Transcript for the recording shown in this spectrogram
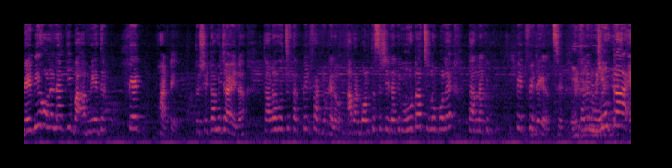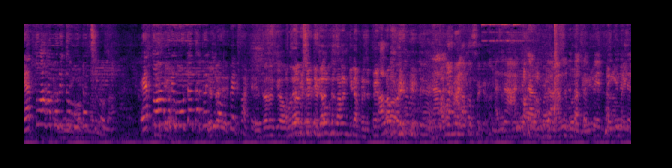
বেবি হলে নাকি মেয়েদের পেট ফাটে তো সেটা আমি জানি না। তাহলে হচ্ছে তার পেট ফাটলো কেন? আবার বলতেছে সে নাকি মোটা ছিল বলে তার নাকি পেট ফেটে গেছে। তাহলে মোটা এত আহামরি তো মোটা ছিল না। এত আহামরি মোটা থাকলে কীভাবে পেট ফাটে? এটার কি অবদান বিষয়টি এটার মধ্যে জানেন কিনা আপনি পেট ফাটে? আমার মেয়ে হাত আছে কিনা? না আমি তো তার পেট দেখিনি যে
